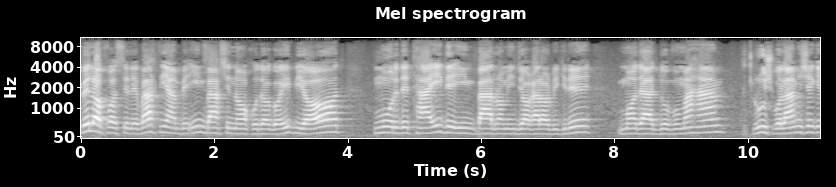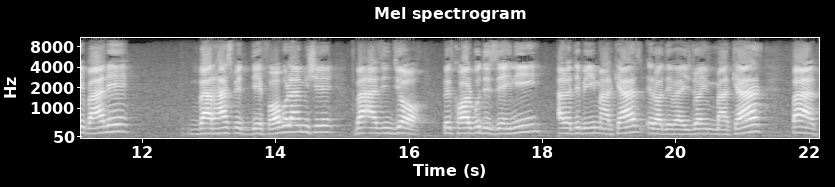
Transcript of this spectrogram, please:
بلا فاصله وقتی هم به این بخش ناخداگاهی بیاد مورد تایید این برنامه اینجا قرار بگیره مادر دومه هم روش بلند میشه که بله بر حسب دفاع بلند میشه. و از اینجا به کالبد ذهنی البته به این مرکز اراده و اجرای مرکز بعد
